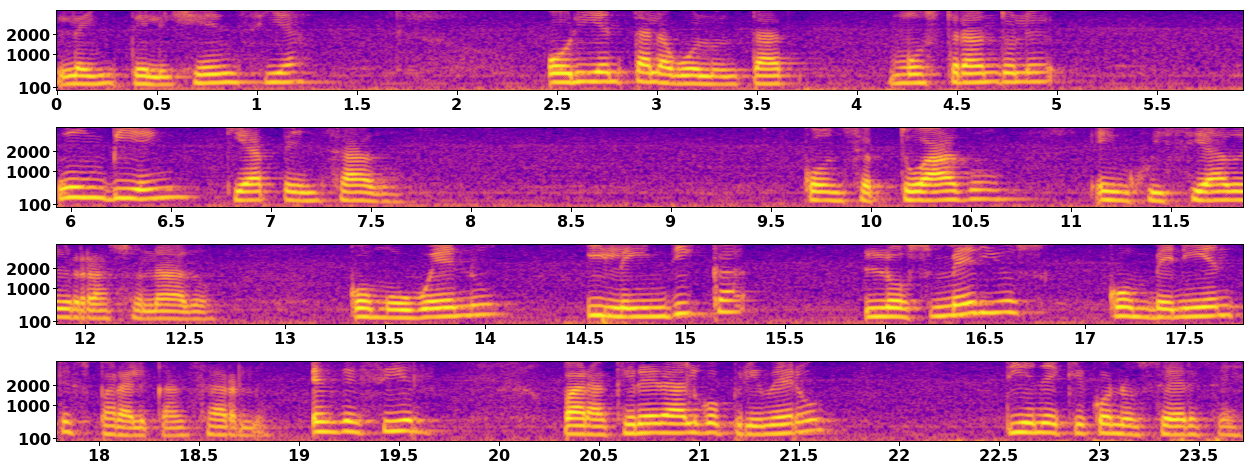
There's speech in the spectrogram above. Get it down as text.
La inteligencia, orienta la voluntad, mostrándole un bien que ha pensado, conceptuado, enjuiciado y razonado como bueno y le indica los medios convenientes para alcanzarlo. Es decir, para querer algo primero, tiene que conocerse,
